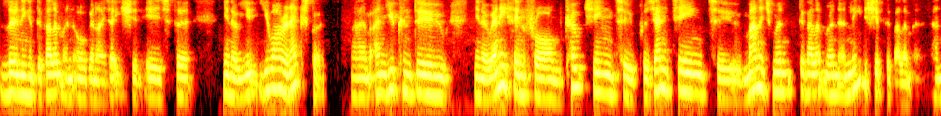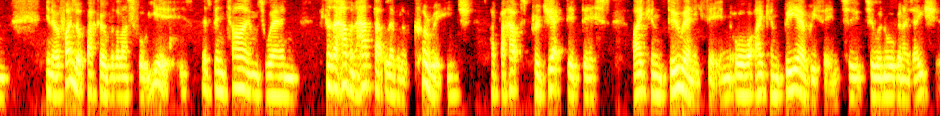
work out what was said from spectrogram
learning and development organization is that, you know, you, you are an expert um, and you can do you know anything from coaching to presenting to management development and leadership development and you know, if I look back over the last four years, there's been times when, because I haven't had that level of courage, I perhaps projected this I can do anything or I can be everything to, to an organization.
